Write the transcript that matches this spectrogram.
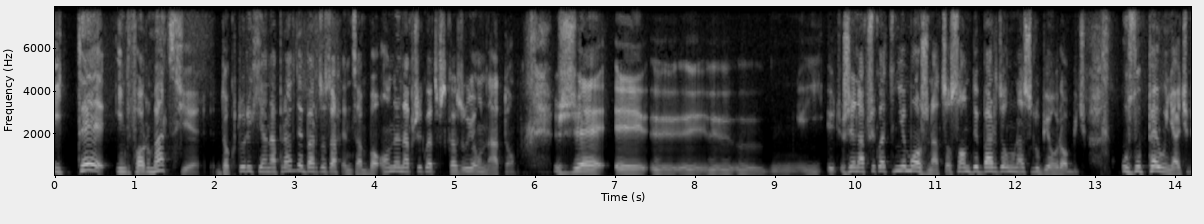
I te informacje, do których ja naprawdę bardzo zachęcam, bo one na przykład wskazują na to, że. Yy, yy, że na przykład nie można, co sądy bardzo u nas lubią robić, uzupełniać,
